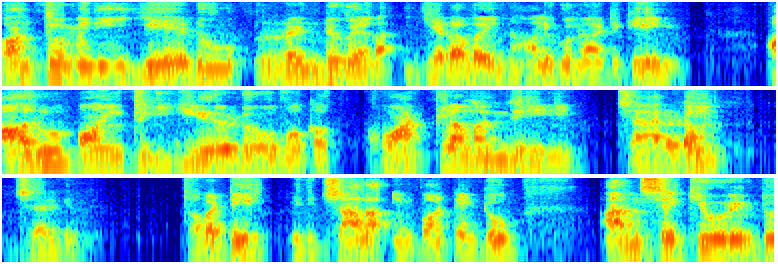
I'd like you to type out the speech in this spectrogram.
పంతొమ్మిది ఏడు రెండు వేల ఇరవై నాలుగు నాటికి ఆరు పాయింట్ ఏడు ఒక కోట్ల మంది చేరడం జరిగింది. కాబట్టి ఇది చాలా ఇంపార్టెంట్. అన్సెక్యూరింగ్ టు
